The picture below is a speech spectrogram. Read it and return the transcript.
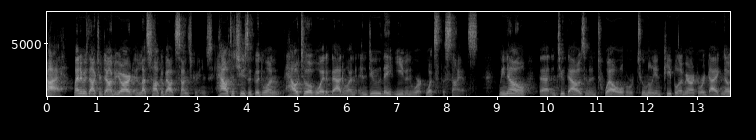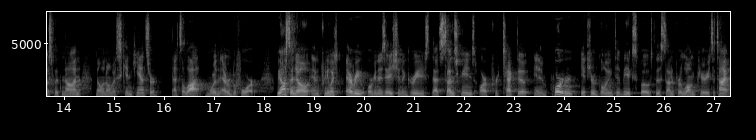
Hi, my name is Dr. John Douillard, and let's talk about sunscreens. How to choose a good one, how to avoid a bad one, and do they even work? What's the science? We know that in 2012, over 2 million people in America were diagnosed with non-melanoma skin cancer. That's a lot, more than ever before. We also know, and pretty much every organization agrees, that sunscreens are protective and important if you're going to be exposed to the sun for long periods of time.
